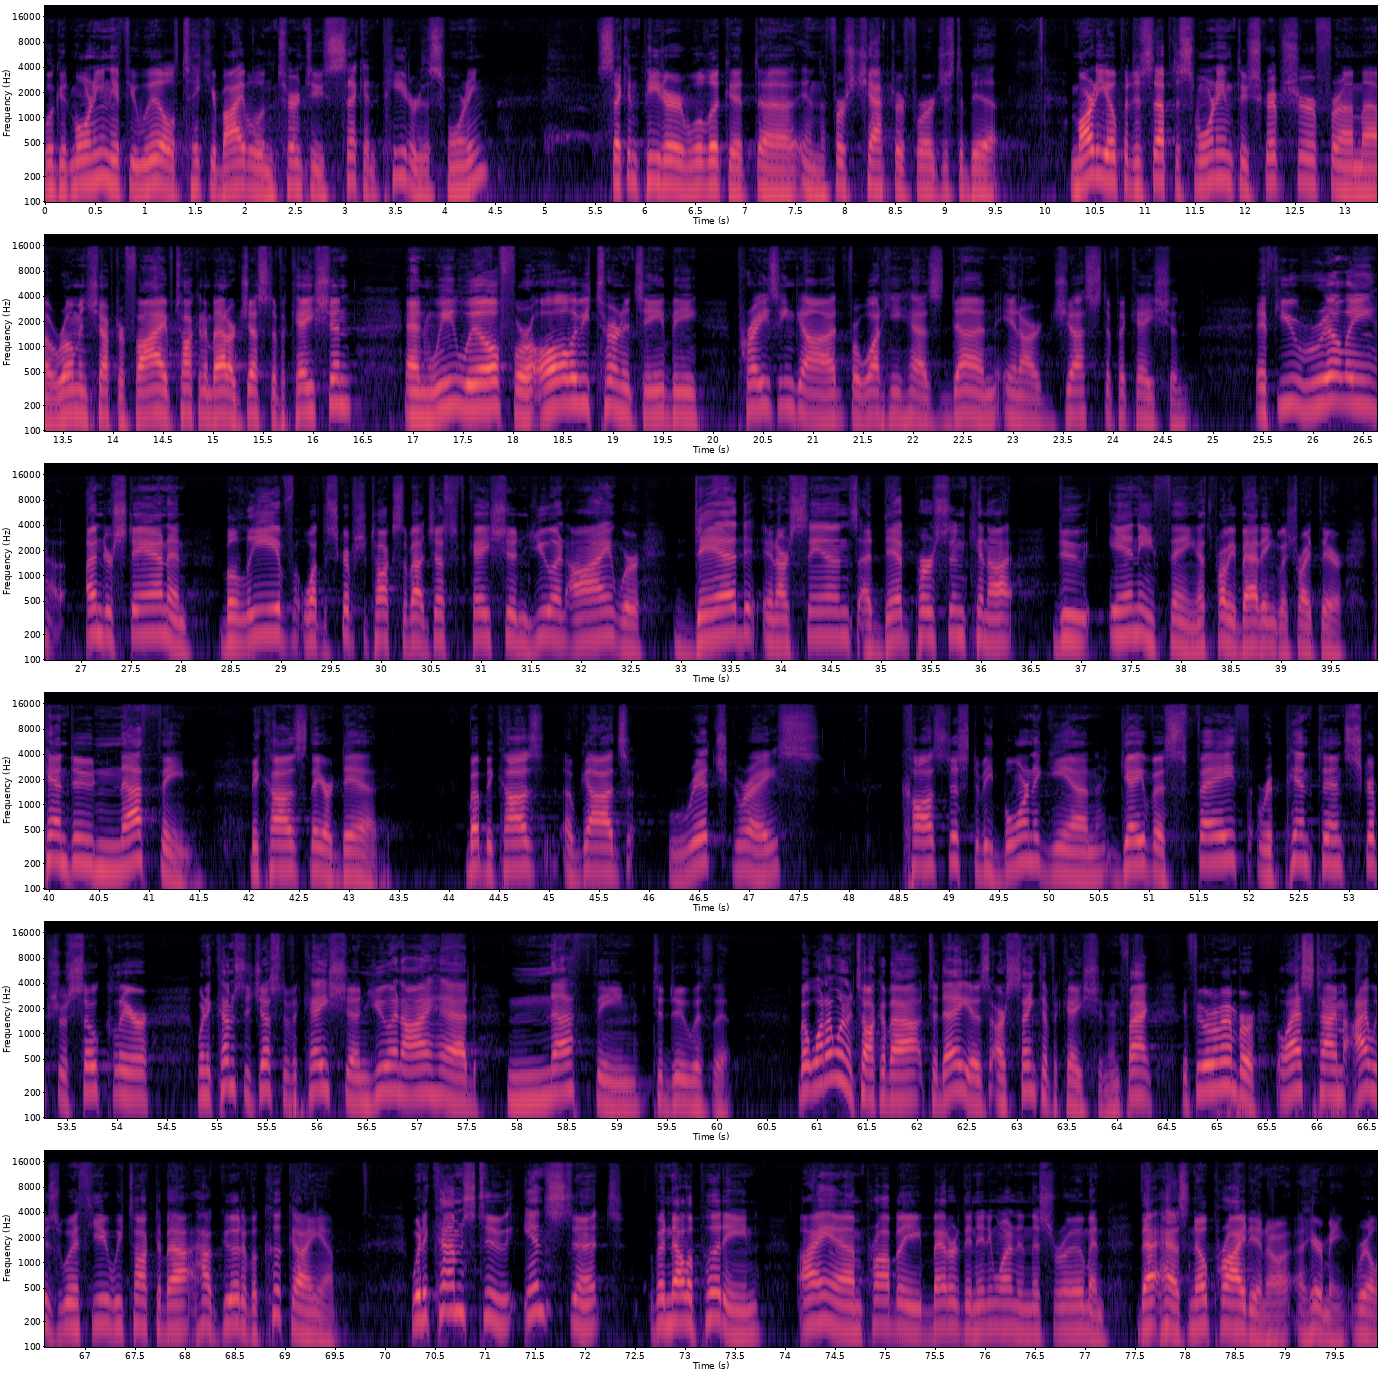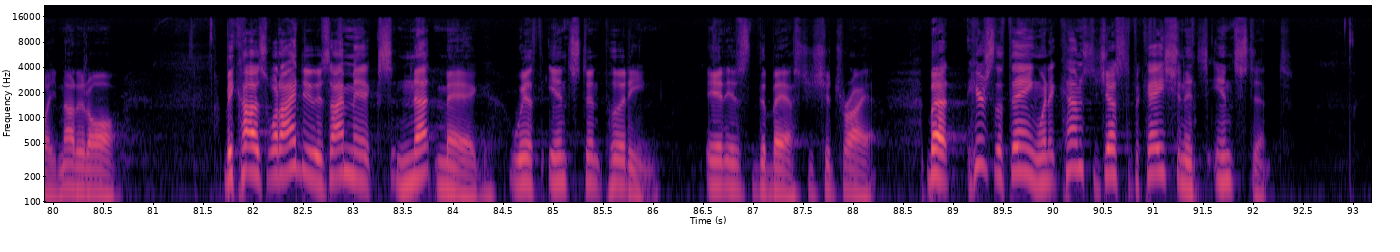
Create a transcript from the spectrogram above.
Well, good morning. If you will, take your Bible and turn to 2 Peter this morning. 2 Peter, we'll look at uh, in the first chapter for just a bit. Marty opened us up this morning through scripture from uh, Romans chapter 5, talking about our justification. And we will, for all of eternity, be praising God for what He has done in our justification. If you really understand and believe what the scripture talks about justification, you and I were dead in our sins. A dead person cannot do anything. That's probably bad English right there. Can do nothing because they are dead. But because of God's rich grace, caused us to be born again, gave us faith, repentance. Scripture is so clear. When it comes to justification, you and I had nothing to do with it. But what I want to talk about today is our sanctification. In fact, if you remember, last time I was with you, we talked about how good of a cook I am. When it comes to instant vanilla pudding, I am probably better than anyone in this room, and that has no pride in it. Uh, hear me, really, not at all. Because what I do is I mix nutmeg with instant pudding. It is the best. You should try it. But here's the thing when it comes to justification, it's instant.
